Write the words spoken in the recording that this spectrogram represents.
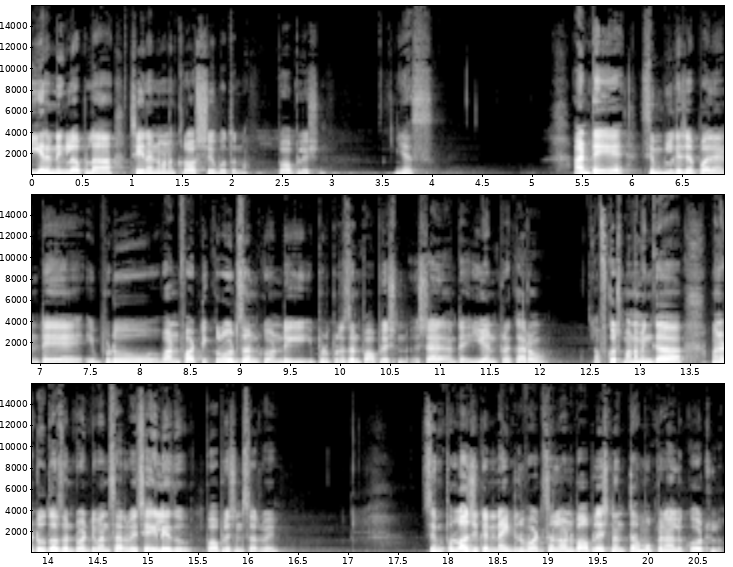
ఇయర్ ఎండింగ్ లోపల చైనాని మనం క్రాస్ చేయబోతున్నాం పాపులేషన్. ఎస్ అంటే సింపుల్గా చెప్పాలి అంటే ఇప్పుడు వన్ ఫార్టీ క్రోడ్స్ అనుకోండి ఇప్పుడు ప్రజెంట్ పాపులేషన్ అంటే యూఎన్ ప్రకారం. కోర్స్ మనం ఇంకా మన two thousand twenty one survey చేయలేదు పాపులేషన్ సర్వే. సింపుల్ లాజిక్ అండి. నైన్టీన్ ఫార్టీ సెవెన్లో ఉన్న పాపులేషన్ అంతా ముప్పై నాలుగు కోట్లు.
